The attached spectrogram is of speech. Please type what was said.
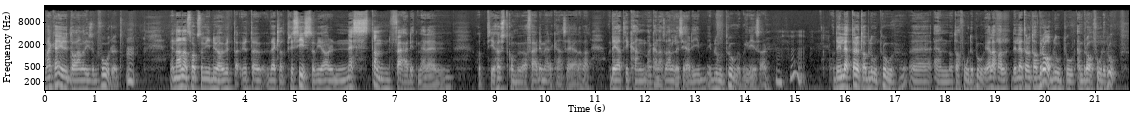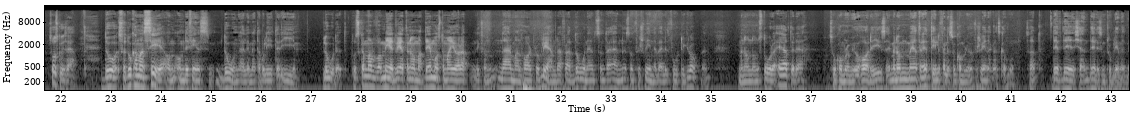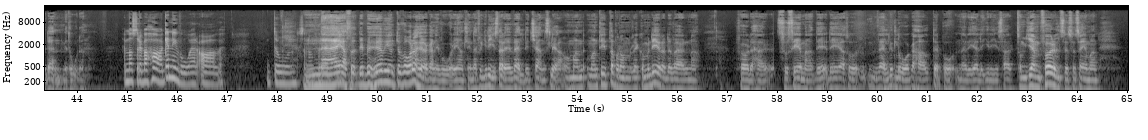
Man kan ju ta analyser på fodret. En annan sak som vi nu har ut, utvecklat precis så vi har nästan färdigt med det. Och till höst kommer vi vara färdiga med det kan jag säga i alla fall. Och det är att vi kan, man kan alltså analysera det i, i blodprover på grisar. Och det är lättare att ta blodprov eh, än att ta foderprov. I alla fall, det är lättare att ta bra blodprov än bra foderprov. Så skulle jag säga. Då, så då kan man se om, om det finns don eller metaboliter i blodet. Då ska man vara medveten om att det måste man göra liksom, när man har problem. Därför att don är ett sånt där ämne som försvinner väldigt fort i kroppen. Men om de står och äter det så kommer de ju att ha det i sig. Men om de äter ett tillfälle så kommer det att försvinna ganska fort. Så att det, det, är, det är liksom problemet med den metoden. Måste det vara höga nivåer av don? Nej, alltså det behöver ju inte vara höga nivåer egentligen därför grisar är väldigt känsliga. Om man, om man tittar på de rekommenderade värdena för det här så ser man att det, det, är alltså väldigt låga halter på när det gäller grisar. Som jämförelse så säger man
